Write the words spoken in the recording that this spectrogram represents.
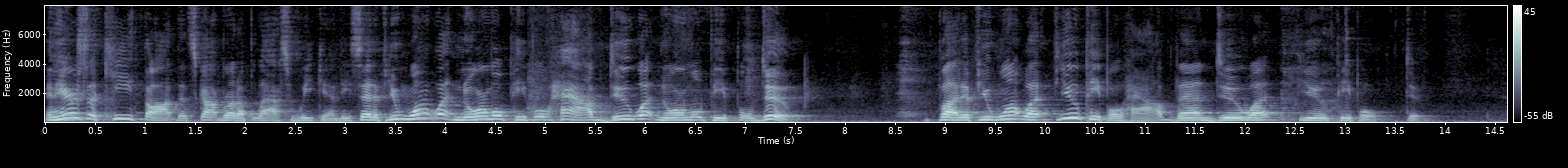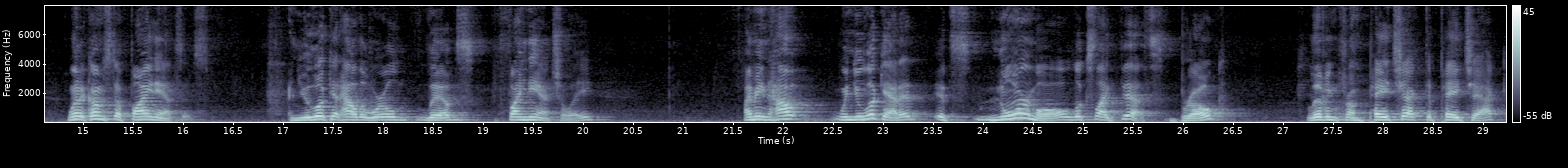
And here's a key thought that Scott brought up last weekend. He said, if you want what normal people have, do what normal people do. But if you want what few people have, then do what few people do. When it comes to finances, and you look at how the world lives financially, I mean, how, when you look at it, it's normal, looks like this broke, living from paycheck to paycheck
